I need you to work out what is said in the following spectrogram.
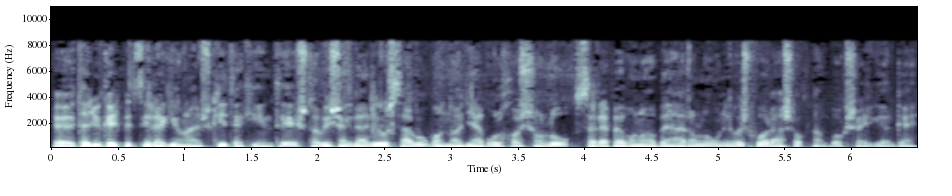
Tegyünk egy pici regionális kitekintést. A Visegrádi országokban nagyjából hasonló szerepe van a beáramló uniós forrásoknak, Baksai Gergely?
